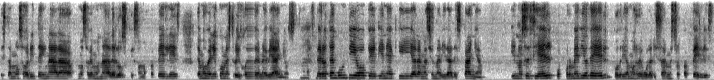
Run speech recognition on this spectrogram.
estamos ahorita en nada, no sabemos nada de los que son los papeles, hemos venido con nuestro hijo de nueve años, pero tengo un tío que tiene aquí ya la nacionalidad de España y no sé si él, por medio de él, podríamos regularizar nuestros papeles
